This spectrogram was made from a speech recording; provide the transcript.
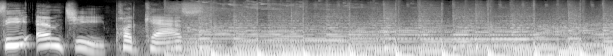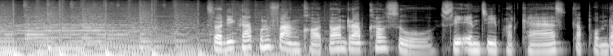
CMG Podcast สวัสดีครับคุณผู้ฟังขอต้อนรับเข้าสู่ CMG Podcast กับผมด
